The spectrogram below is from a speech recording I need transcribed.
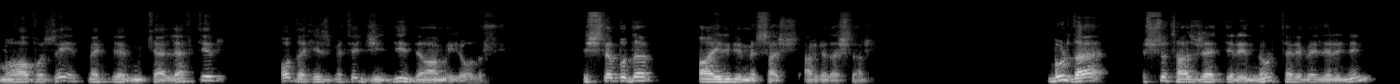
muhafaza etmekle mükelleftir. O da hizmete ciddi devam ile olur. İşte bu da ayrı bir mesaj arkadaşlar. Burada Üstad Hazretleri Nur talebelerinin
